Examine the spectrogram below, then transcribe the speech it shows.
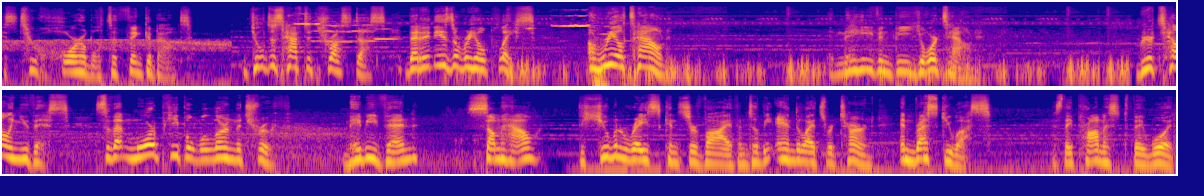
is too horrible to think about. You'll just have to trust us that it is a real place, a real town. It may even be your town. We're telling you this so that more people will learn the truth. Maybe then, somehow, the human race can survive until the Andalites return and rescue us, as they promised they would.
